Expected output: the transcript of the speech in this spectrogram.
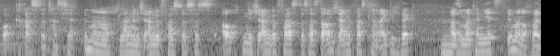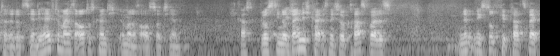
boah krass, das hast du ja immer noch lange nicht angefasst, das hast du auch nicht angefasst, das hast du auch nicht angefasst, kann eigentlich weg. Mhm. Also man kann jetzt immer noch weiter reduzieren. Die Hälfte meines Autos könnte ich immer noch aussortieren. Krass. Bloß die Notwendigkeit ist nicht so krass, weil es nimmt nicht so viel Platz weg.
